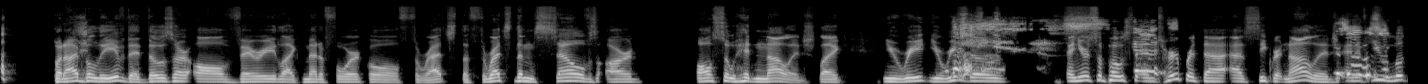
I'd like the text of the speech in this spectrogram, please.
but I believe that those are all very like metaphorical threats. The threats themselves are also hidden knowledge. Like you read you read those and you're supposed to interpret that as secret knowledge. And if you look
